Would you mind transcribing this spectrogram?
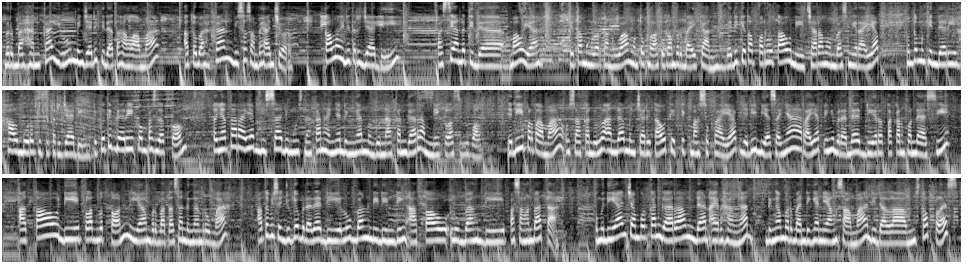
berbahan kayu menjadi tidak tahan lama atau bahkan bisa sampai hancur. Kalau ini terjadi, pasti Anda tidak mau ya kita mengeluarkan uang untuk melakukan perbaikan. Jadi kita perlu tahu nih cara membasmi rayap untuk menghindari hal buruk itu terjadi. Dikutip dari kompas.com, ternyata rayap bisa dimusnahkan hanya dengan menggunakan garam nih kelas people. Jadi pertama, usahakan dulu Anda mencari tahu titik masuk rayap. Jadi biasanya rayap ini berada di retakan fondasi atau di plat beton yang berbatasan dengan rumah atau bisa juga berada di lubang di dinding atau lubang di pasangan bata. Kemudian campurkan garam dan air hangat dengan perbandingan yang sama di dalam stoples.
